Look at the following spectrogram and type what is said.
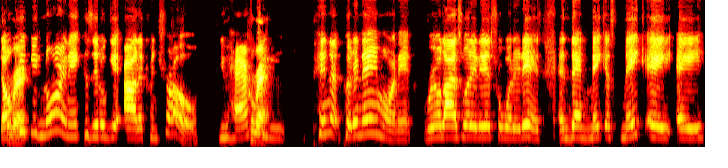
Don't Correct. keep ignoring it because it'll get out of control. You have Correct. to pin a, put a name on it, realize what it is for what it is, and then make us make a a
